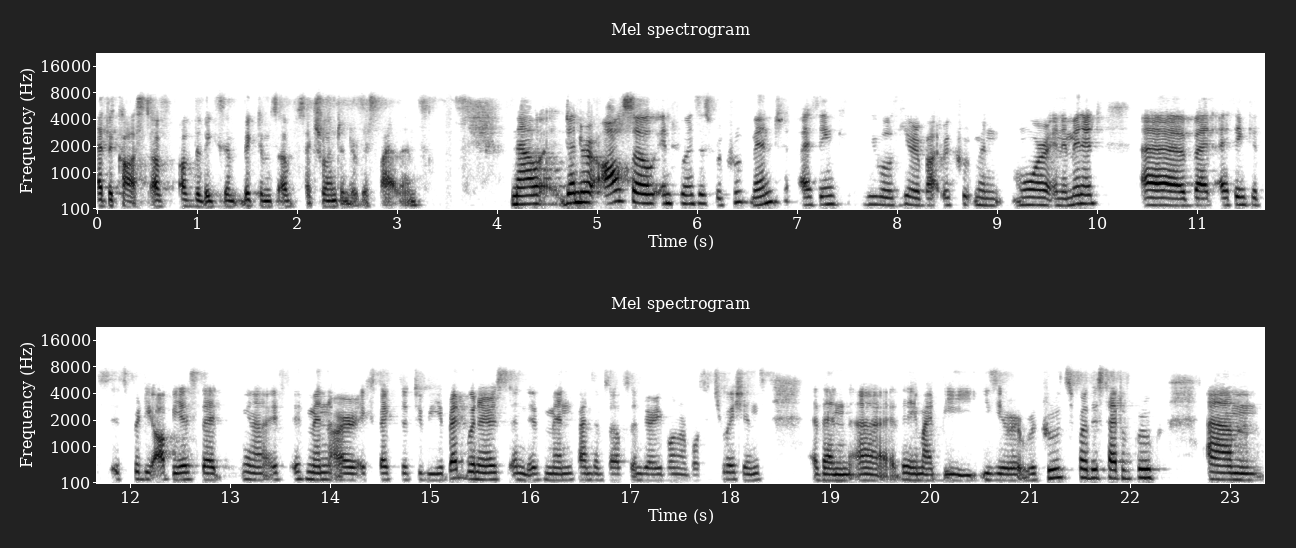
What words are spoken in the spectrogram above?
at the cost of, of the victim, victims of sexual and gender-based violence. Now, gender also influences recruitment. I think we will hear about recruitment more in a minute, uh, but I think it's it's pretty obvious that you know if, if men are expected to be breadwinners and if men find themselves in very vulnerable situations, then uh, they might be easier recruits for this type of group. Um,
